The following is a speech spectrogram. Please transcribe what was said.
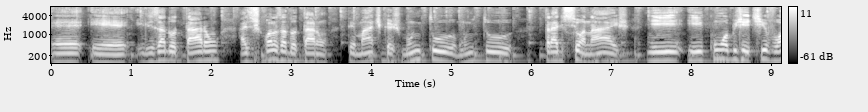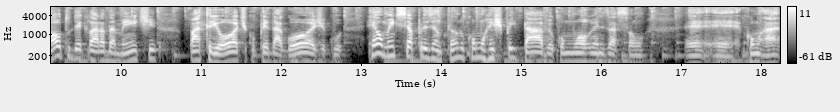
é, é, eles adotaram, as escolas adotaram temáticas muito, muito tradicionais e, e com um objetivo autodeclaradamente patriótico, pedagógico, realmente se apresentando como respeitável, como uma organização é, é, como, a,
